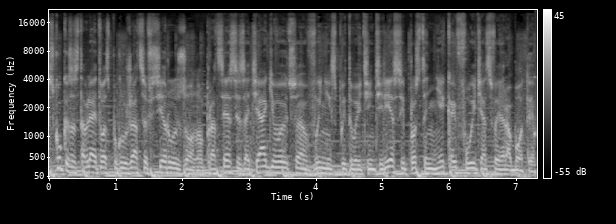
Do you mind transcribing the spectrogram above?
Скука заставляет вас погружаться в серую зону. Процессы затягиваются, вы не испытываете интерес и просто не кайфуете от своей работы.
